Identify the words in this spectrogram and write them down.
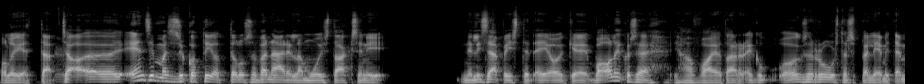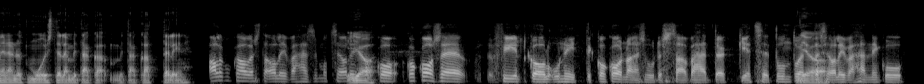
oli, että se, ö, ensimmäisessä kotiottelussa Venäärillä muistaakseni ne lisäpisteet ei oikein, vai oliko se ihan vaan jotain, eikö, oliko se Roosters-peliä, mitä minä nyt muistelen, mitä, mitä kattelin? Alkukaudesta oli vähän se, mutta se oli koko, koko, se field goal unitti kokonaisuudessaan vähän tökki, että se tuntui, Joo. että se oli vähän niin kuin,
